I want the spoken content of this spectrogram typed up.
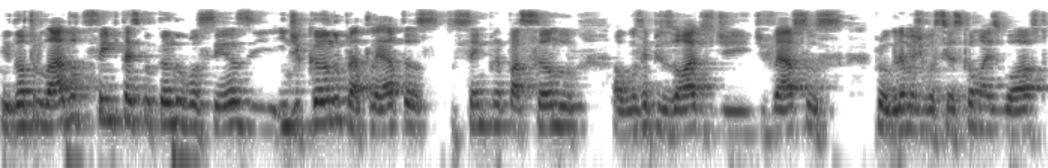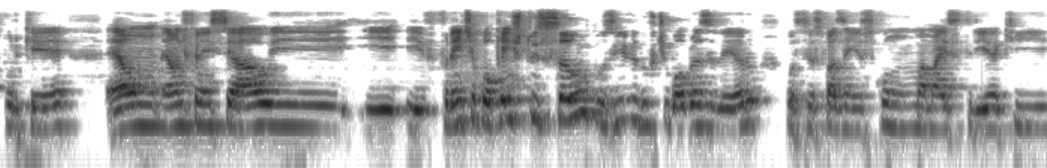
E do outro lado, sempre estar tá escutando vocês e indicando para atletas, sempre passando alguns episódios de diversos programas de vocês que eu mais gosto, porque é um, é um diferencial e, e, e frente a qualquer instituição, inclusive do futebol brasileiro, vocês fazem isso com uma maestria que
